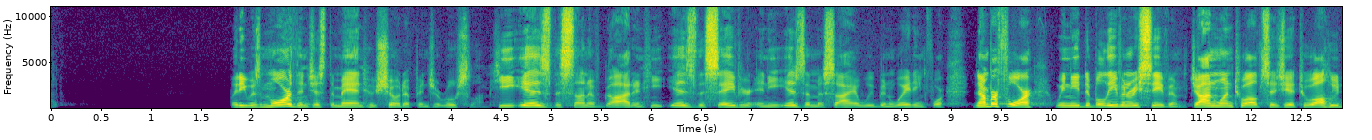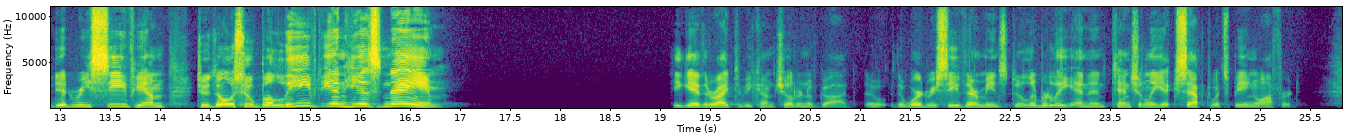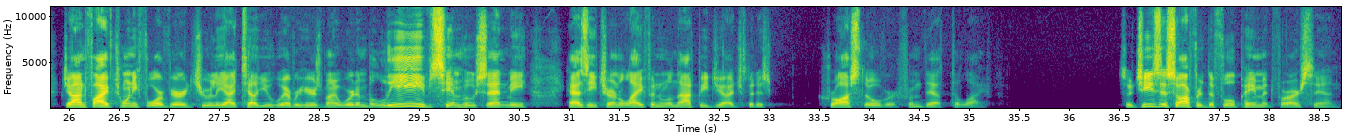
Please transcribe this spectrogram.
But he was more than just a man who showed up in Jerusalem. He is the Son of God, and he is the Savior, and he is the Messiah we've been waiting for. Number four, we need to believe and receive him. John 1:12 says, Yet to all who did receive him, to those who believed in his name, he gave the right to become children of God. The, the word receive there means deliberately and intentionally accept what's being offered. John 5 24, very truly I tell you, whoever hears my word and believes him who sent me has eternal life and will not be judged, but is crossed over from death to life. So Jesus offered the full payment for our sin.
